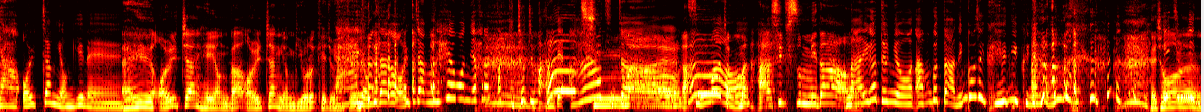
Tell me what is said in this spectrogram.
야, 얼짱 연기네. 에이, 얼짱 혜영과 얼짱 연기 요렇게 해줘야죠. 야, 여기다가 얼짱 혜원이 하나 딱 붙여주면 안 돼. 아, 아 정말. 진짜. 아, 정말. 정말 아쉽습니다. 나이가 들면 아무것도 아닌 것에 괜히 그냥 네, 저는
